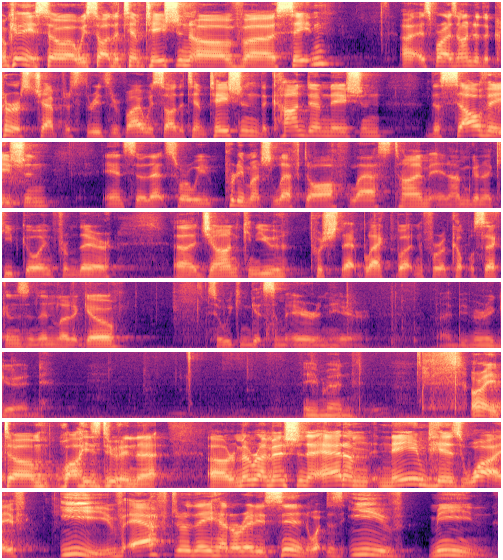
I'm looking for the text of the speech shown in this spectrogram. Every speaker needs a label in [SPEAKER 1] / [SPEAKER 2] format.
[SPEAKER 1] Okay, so uh, we saw the temptation of uh, Satan. Uh, as far as under the curse, chapters 3 through 5, we saw the temptation, the condemnation, the salvation. And so that's where we pretty much left off last time, and I'm going to keep going from there. Uh, John, can you push that black button for a couple seconds and then let it go so we can get some air in here? That'd be very good. Amen. All right, um, while he's doing that, uh, remember I mentioned that Adam named his wife Eve after they had already sinned. What does Eve mean?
